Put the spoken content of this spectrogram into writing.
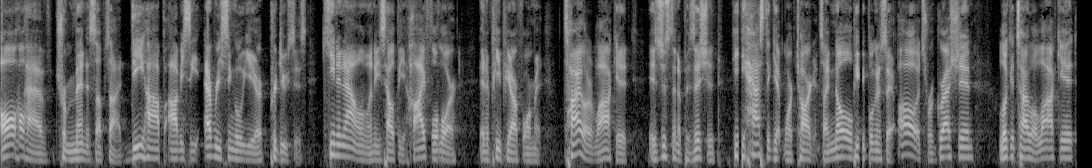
all have tremendous upside. D Hop, obviously, every single year produces. Keenan Allen, when he's healthy, high floor in a PPR format. Tyler Lockett is just in a position, he has to get more targets. I know people are going to say, oh, it's regression. Look at Tyler Lockett.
